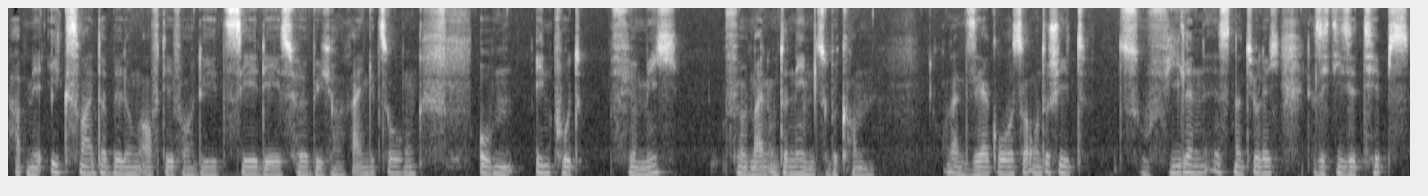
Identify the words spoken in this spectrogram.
habe mir x Weiterbildungen auf DVD, CDs, Hörbücher reingezogen, um Input für mich, für mein Unternehmen zu bekommen. Und ein sehr großer Unterschied zu vielen ist natürlich, dass ich diese Tipps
